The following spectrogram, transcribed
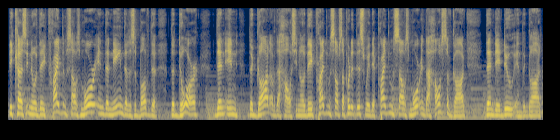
because you know they pride themselves more in the name that is above the, the door than in the God of the house. You know, they pride themselves, I put it this way, they pride themselves more in the house of God than they do in the God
